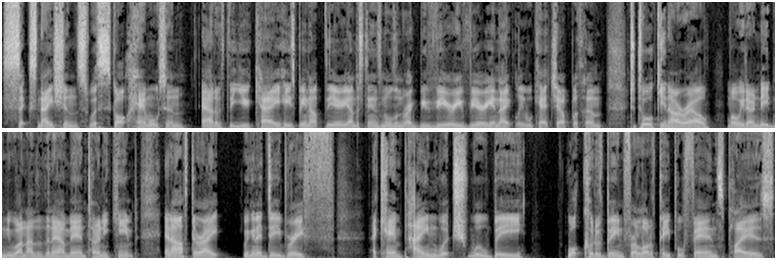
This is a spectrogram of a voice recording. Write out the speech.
Six Nations with Scott Hamilton out of the UK. He's been up there. He understands Northern Rugby very, very innately. We'll catch up with him to talk NRL. Well, we don't need anyone other than our man Tony Kemp. And after eight, we're going to debrief a campaign which will be what could have been for a lot of people, fans, players,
